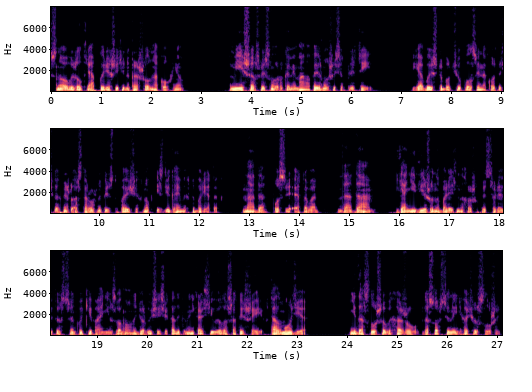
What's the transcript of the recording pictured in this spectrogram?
Снова выжил тряпку и решительно прошел на кухню. Миша всплеснула руками мама, повернувшись от плиты. Я быстро бурчу, ползая на корточках между осторожно переступающих ног и сдвигаемых табуреток. Надо после этого... Да-да, я не вижу, но болезненно хорошо представляю эту сценку кивания и взволнованно дергающийся кадык на некрасивой волосатой шее. В Талмуде не дослушав, выхожу. Да, собственно, и не хочу слушать.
